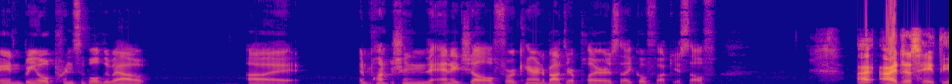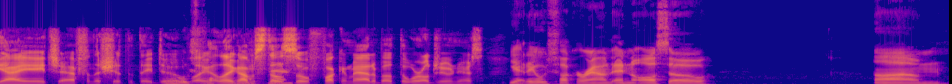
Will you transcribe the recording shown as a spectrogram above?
and being all principled about uh, and punishing the NHL for caring about their players. Like, go fuck yourself. I, I just hate the IHF and the shit that they do. Like like I'm still man. so fucking mad about the World Juniors. Yeah, they always fuck around, and also, um,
